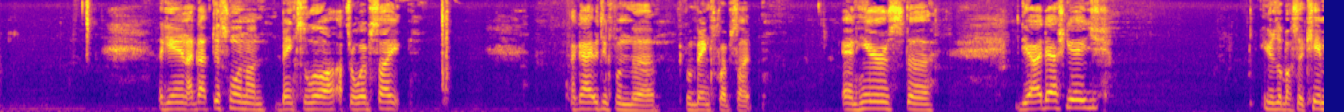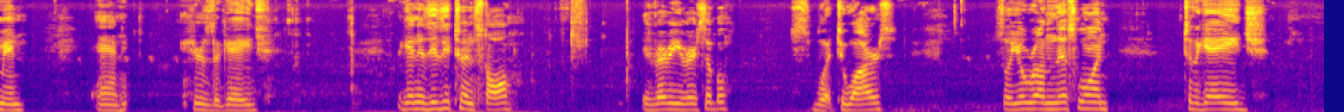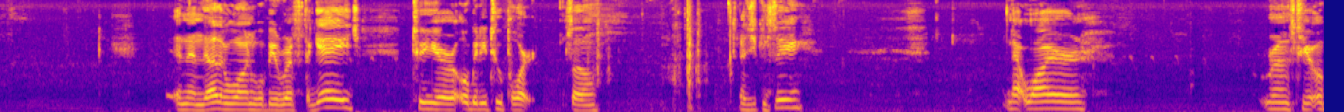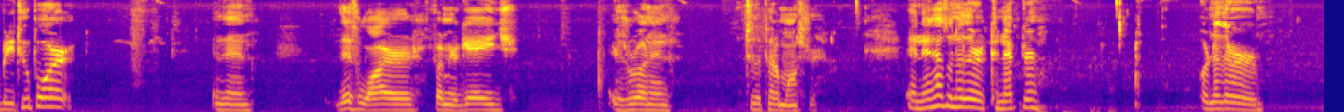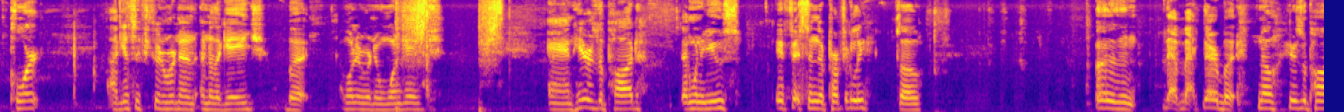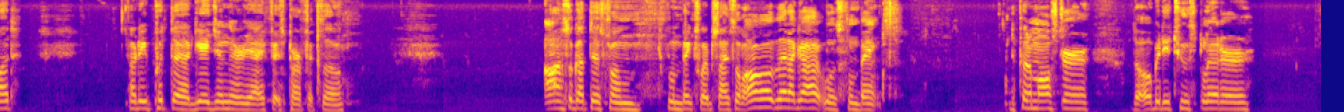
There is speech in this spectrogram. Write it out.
again I got this one on Banks as well off their website. I got everything from the from Banks website. And here's the the dash gauge. Here's the box that came in and here's the gauge. Again it's easy to install. It's very very simple. Just, what two wires? So you'll run this one to the gauge. And then the other one will be run from the gauge to your OBD2 port. So as you can see that wire runs to your OBD2 port. And then this wire from your gauge is running to the pedal monster. And it has another connector or another port. I guess if you can run another gauge but I'm only running one gauge. And here's the pod I'm going to use. It fits in there perfectly. So other than that back there but no here's the pod. I already put the gauge in there. Yeah it fits perfect so I also got this from from Banks website. So all that I got was from Banks. The pedal monster, the OBD2 splitter,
